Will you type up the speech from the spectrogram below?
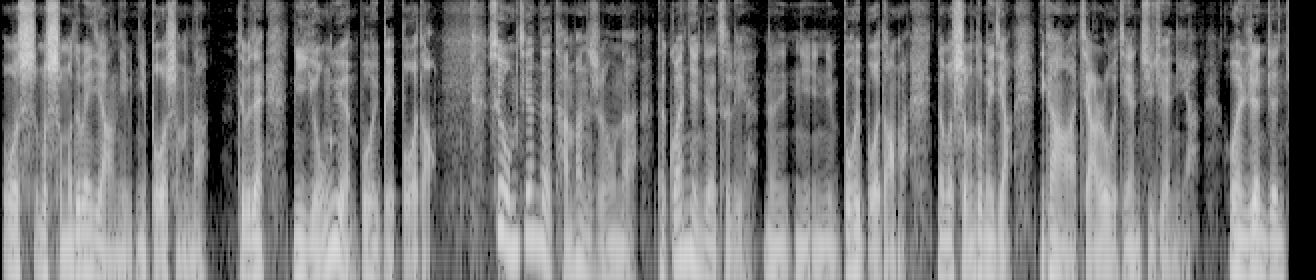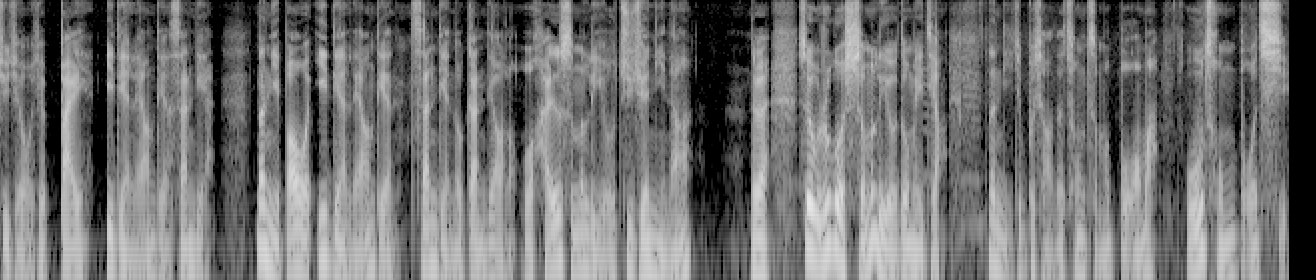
我什我什么都没讲，你你驳什么呢？对不对？你永远不会被驳倒。所以，我们今天在谈判的时候呢，那关键就在这里。那你你不会驳倒嘛？那么什么都没讲。你看啊，假如我今天拒绝你啊。我很认真拒绝，我就掰一点、两点、三点。那你把我一点、两点、三点都干掉了，我还有什么理由拒绝你呢？对不对？所以，如果什么理由都没讲，那你就不晓得从怎么驳嘛，无从驳起。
